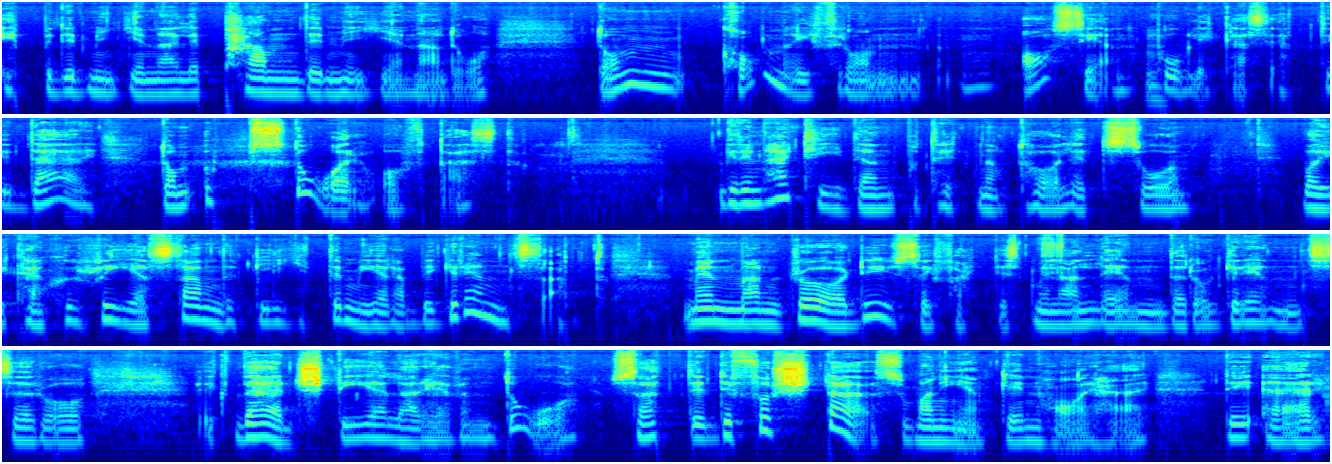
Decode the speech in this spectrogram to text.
epidemierna eller pandemierna då, de kommer ifrån Asien mm. på olika sätt. Det är där de uppstår oftast. Vid den här tiden på 1300-talet så var ju kanske resandet lite mer begränsat. Men man rörde ju sig faktiskt mellan länder och gränser och världsdelar även då. Så att det första som man egentligen har här det är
